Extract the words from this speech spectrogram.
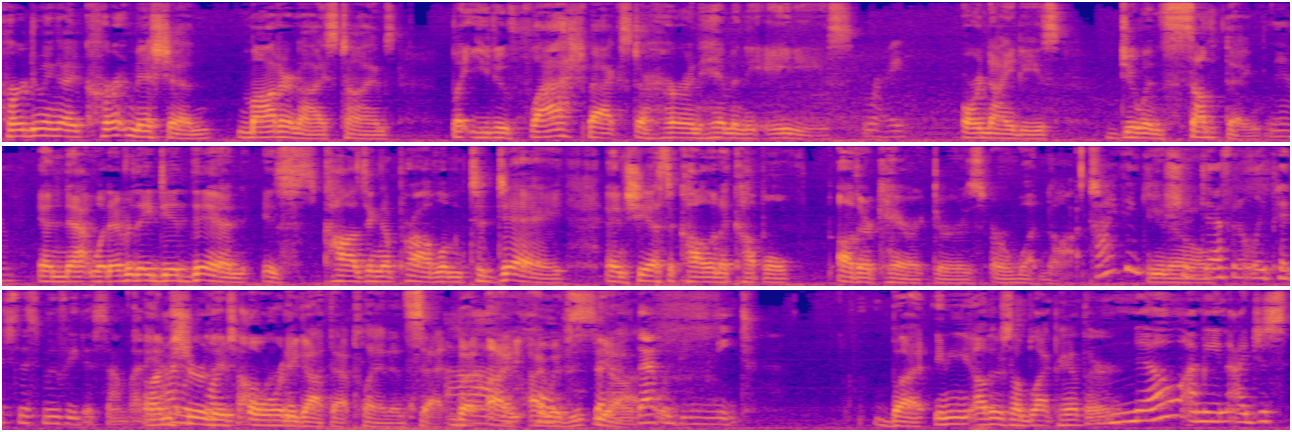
her doing a current mission, modernized times, but you do flashbacks to her and him in the eighties right. Or 90s doing something. Yeah. And that whatever they did then is causing a problem today, and she has to call in a couple other characters or whatnot. I think you, should know? definitely pitch this movie to somebody. I'm I sure they've already got that plan and set, but I, I, hope would, so. yeah. That would be neat. but any others on Black Panther? No, I mean, I just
